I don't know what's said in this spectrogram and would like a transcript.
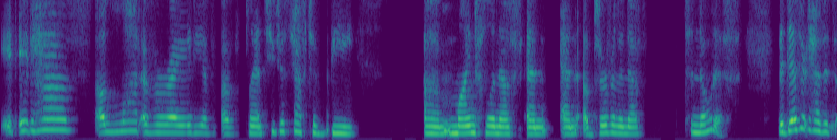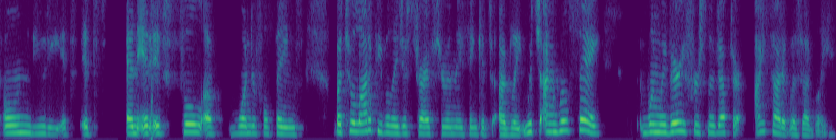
it, it has a lot of variety of, of plants. You just have to be um, mindful enough and and observant enough to notice the desert has its own beauty. It's it's and it is full of wonderful things. But to a lot of people, they just drive through and they think it's ugly. Which I will say, when we very first moved up there, I thought it was ugly.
